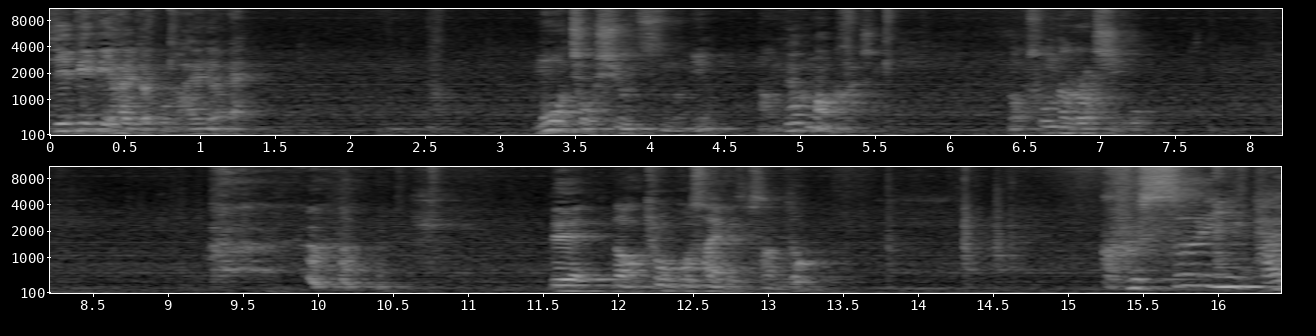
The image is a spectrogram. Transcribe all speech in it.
TPP 入ったらこれ大変だよね。盲腸手術するのに何百万かかっちゃう。そんならしいよ。でなんか強行採決したんでしょ？薬に頼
